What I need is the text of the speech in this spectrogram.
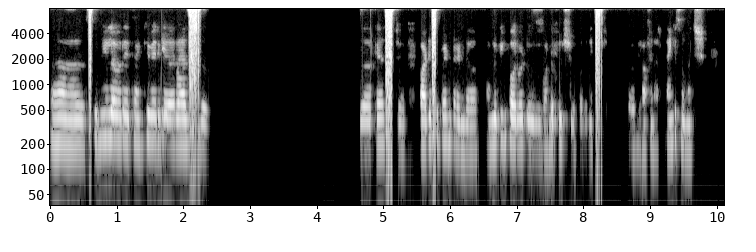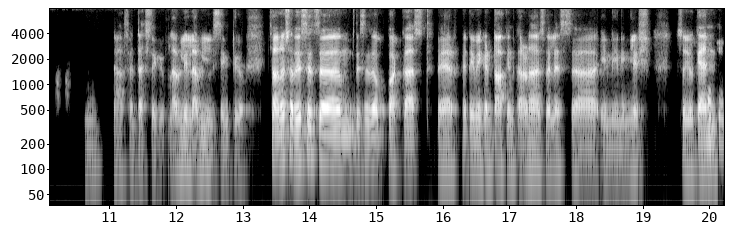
uh, Sunil Avre. Thank you very much as the guest participant, and uh, I'm looking forward to a wonderful show for the next uh, half an hour. Thank you so much. Yeah, fantastic. Lovely, lovely listening to you. So, Anusha, this is um, this is a podcast where I think we can talk in Kannada as well as uh, in in English. So you can Okay,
